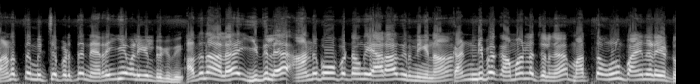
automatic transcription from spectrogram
பணத்தை மிச்சப்படுத்த நிறைய வழிகள் இருக்குது. அதனால இதுல அனுபவப்பட்டவங்க யாராவது இருந்தீங்கன்னா கண்டிப்பா கமெண்ட்ல சொல்லுங்க. மத்தவங்களும் பயனடையட்டும்.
